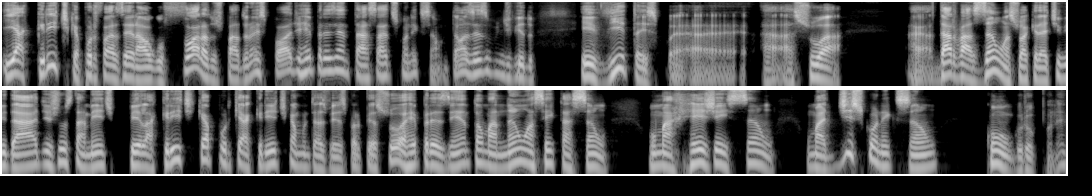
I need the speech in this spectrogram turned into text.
E a crítica por fazer algo fora dos padrões pode representar essa desconexão. Então, às vezes, o indivíduo evita a, a sua dar vazão à sua criatividade justamente pela crítica, porque a crítica, muitas vezes, para a pessoa, representa uma não aceitação, uma rejeição, uma desconexão com o grupo. Né?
